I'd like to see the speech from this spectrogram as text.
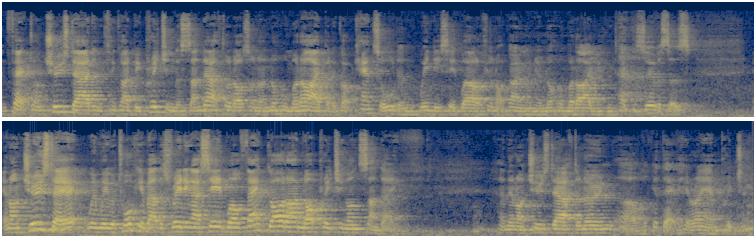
In fact, on Tuesday, I didn't think I'd be preaching this Sunday. I thought I was on a Noho Marae, but it got cancelled. And Wendy said, Well, if you're not going on your Noho Marae, you can take the services. And on Tuesday, when we were talking about this reading, I said, Well, thank God I'm not preaching on Sunday. And then on Tuesday afternoon, oh, look at that, here I am preaching.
